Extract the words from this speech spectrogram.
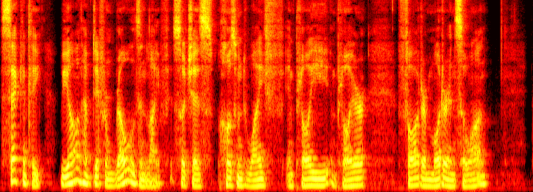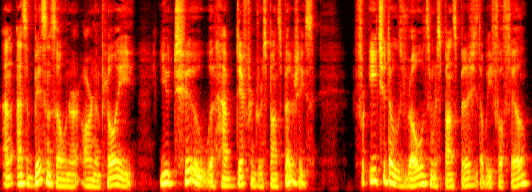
Secondly, we all have different roles in life, such as husband, wife, employee, employer, father, mother, and so on. And as a business owner or an employee, you too will have different responsibilities. For each of those roles and responsibilities that we fulfill,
